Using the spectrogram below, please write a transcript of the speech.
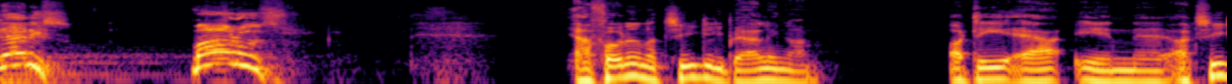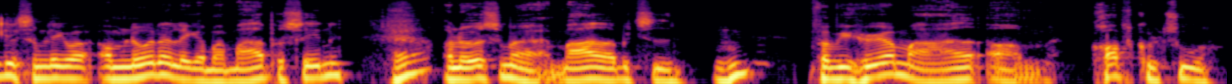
Dennis! Magnus! Jeg har fundet en artikel i Berlingeren, og det er en uh, artikel, som ligger om noget, der ligger mig meget på sinde, ja. og noget, som er meget op i tiden. Mm. For vi hører meget om kropskultur.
